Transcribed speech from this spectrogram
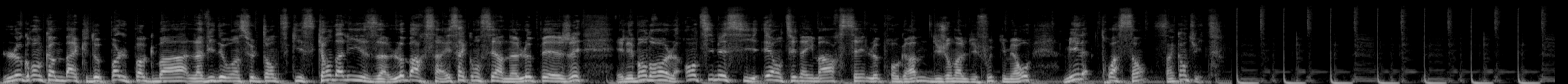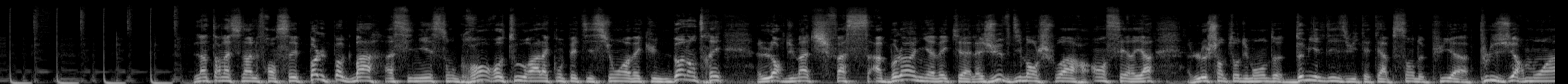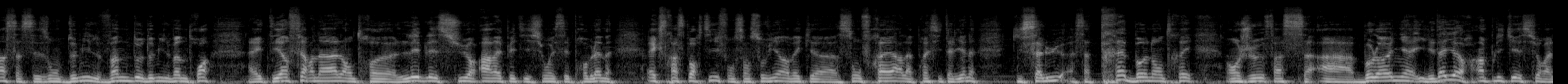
Le grand comeback de Paul Pogba, la vidéo insultante qui scandalise le Barça et ça concerne le PSG et les banderoles anti-Messi et anti-Neymar, c'est le programme du journal du foot numéro 1358. L'international français Paul Pogba a signé son grand retour à la compétition avec une bonne entrée lors du match face à Bologne avec la Juve dimanche soir en Serie A. Le champion du monde 2018 était absent depuis euh, plusieurs mois. Sa saison 2022-2023 a été infernale entre les blessures à répétition et ses problèmes extrasportifs. On s'en souvient avec euh, son frère, la presse italienne, qui salue sa très bonne entrée en jeu face à Bologne. Il est d'ailleurs impliqué sur la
